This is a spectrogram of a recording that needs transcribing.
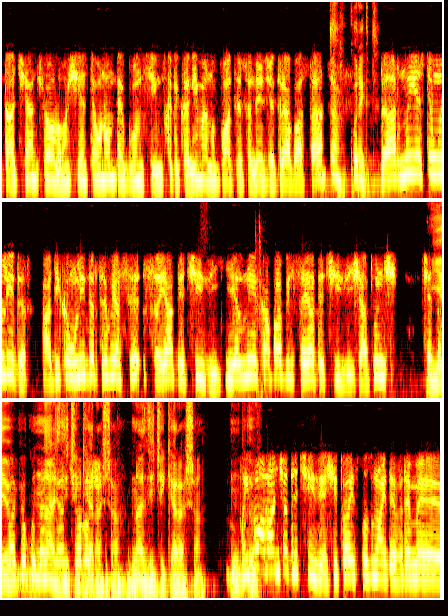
Dacian Cioloș este un om de bun simț, cred că nimeni nu poate să nege treaba asta. Da, corect. Dar nu este un lider, adică un lider trebuie să, să ia decizii. El nu e capabil să ia decizii și atunci ce să E, fac eu cu n-aș Dacian zice Cioloș? chiar așa. N-aș zice chiar așa. Păi nu a luat nicio decizie și tu ai spus mai devreme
